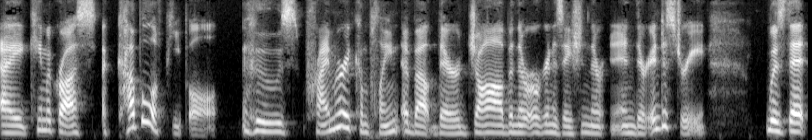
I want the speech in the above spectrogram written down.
i came across a couple of people whose primary complaint about their job and their organization their and their industry was that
